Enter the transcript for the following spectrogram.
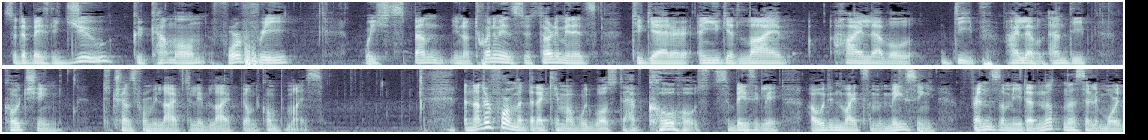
So that basically you could come on for free. We spend, you know, 20 minutes to 30 minutes together and you get live, high level, deep, high level and deep coaching to transform your life, to live life beyond compromise. Another format that I came up with was to have co hosts. So basically, I would invite some amazing friends of me that are not necessarily more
